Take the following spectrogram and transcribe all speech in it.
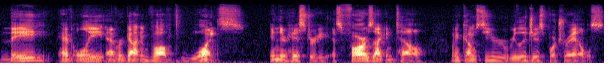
they have only ever gotten involved once in their history, as far as I can tell, when it comes to your religious portrayals.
